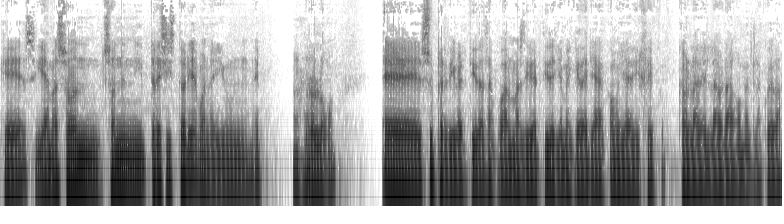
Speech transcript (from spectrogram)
que es. Y además son, son tres historias, bueno, y un uh -huh. prólogo, eh, súper divertidas, a cual más divertido. Yo me quedaría, como ya dije, con la de Laura Gómez La Cueva.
